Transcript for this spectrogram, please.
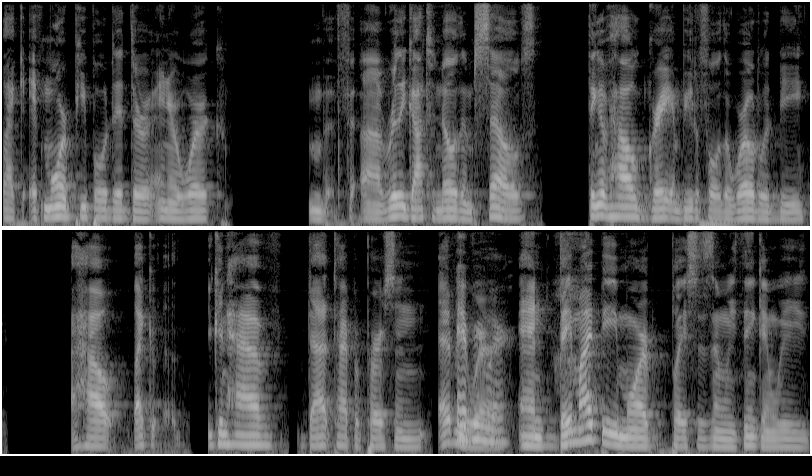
like, if more people did their inner work, uh, really got to know themselves, think of how great and beautiful the world would be. How, like, you can have that type of person everywhere. Everywhere. And they might be more places than we think, and we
